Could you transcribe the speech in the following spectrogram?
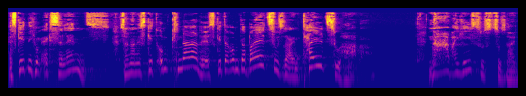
Es geht nicht um Exzellenz, sondern es geht um Gnade. Es geht darum, dabei zu sein, teilzuhaben, nah bei Jesus zu sein.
